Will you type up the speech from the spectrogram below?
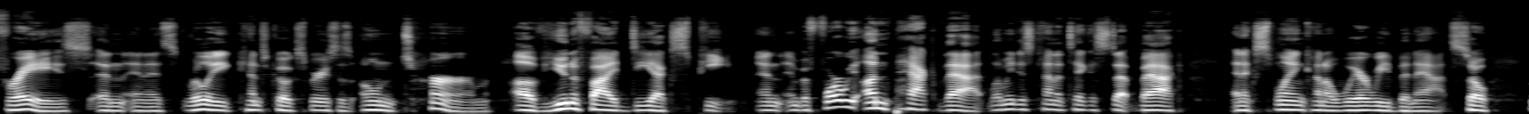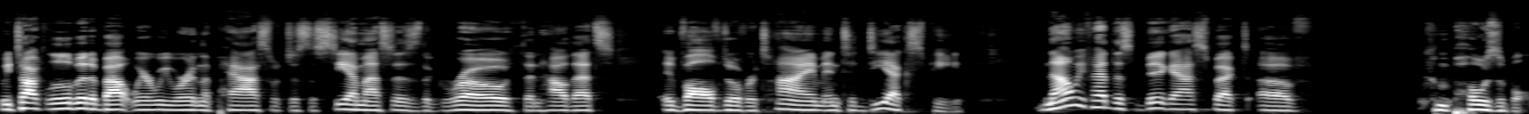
phrase, and, and it's really Kentico Experience's own term of unified DXP. And, and before we unpack that, let me just kind of take a step back and explain kind of where we've been at. So we talked a little bit about where we were in the past with just the CMSs, the growth, and how that's evolved over time into DXP now we've had this big aspect of composable.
